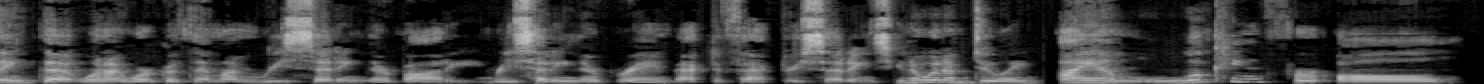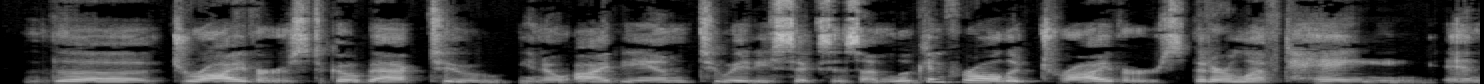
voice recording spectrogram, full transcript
think that when I work with them, I'm resetting their body, resetting their brain back to factory settings. You know what I'm doing? I am looking for all the drivers to go back to, you know, IBM 286s. I'm looking for all the drivers that are left hanging and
